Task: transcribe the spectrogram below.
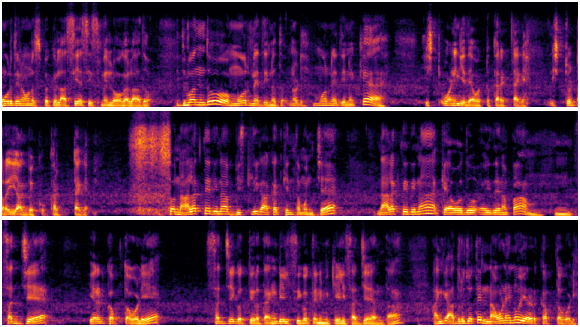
ಮೂರು ದಿನ ಒಣಗಿಸ್ಬೇಕು ಇಲ್ಲ ಹಸಿ ಹಸಿ ಸ್ಮೆಲ್ ಹೋಗಲ್ಲ ಅದು. ಇದು ಬಂದು ಮೂರನೇ ದಿನದ್ದು. ನೋಡಿ, ಮೂರನೇ ದಿನಕ್ಕೆ ಇಷ್ಟು ಒಣಗಿದೆ ಒಟ್ಟು ಕರೆಕ್ಟಾಗಿ ಇಷ್ಟು ಡ್ರೈ ಆಗಬೇಕು ಕರೆಕ್ಟಾಗಿ ಸೊ ನಾಲ್ಕನೇ ದಿನ ಬಿಸಿಲಿಗೆ ಹಾಕೋದ್ಕಿಂತ ಮುಂಚೆ, ನಾಲ್ಕನೇ ದಿನ ಯಾವುದು ಇದೇನಪ್ಪ? ಸಜ್ಜೆ, ಎರಡು ಕಪ್ ತೊಗೊಳ್ಳಿ. ಸಜ್ಜೆ ಗೊತ್ತಿರುತ್ತೆ, ಅಂಗಡೀಲಿ ಸಿಗುತ್ತೆ ನಿಮಗೆ ಕೇಳಿ ಸಜ್ಜೆ ಅಂತ. ಹಂಗೆ ಅದ್ರ ಜೊತೆ ನವಣೆನೂ ಎರಡು ಕಪ್ ತೊಗೊಳ್ಳಿ.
